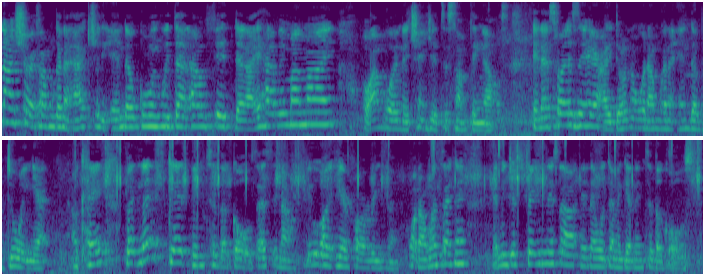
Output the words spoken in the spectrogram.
not sure if I'm gonna actually end up going with that outfit that I have in my mind or I'm going to change it to something else. And as far as the hair, I don't know what I'm gonna end up doing yet, okay? But let's get into the goals, that's enough. You are here for a reason. Hold on one second. Let me just straighten this out and then we're gonna get into the goals.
